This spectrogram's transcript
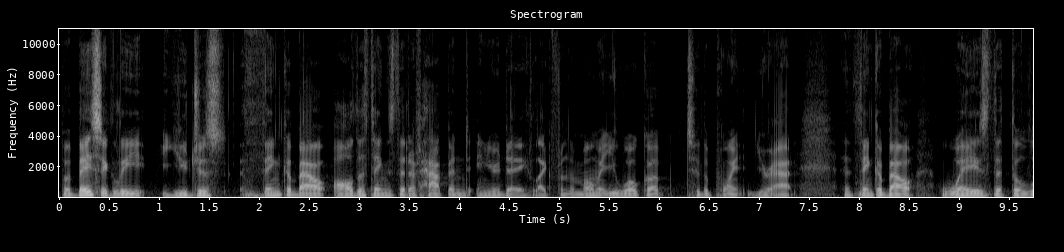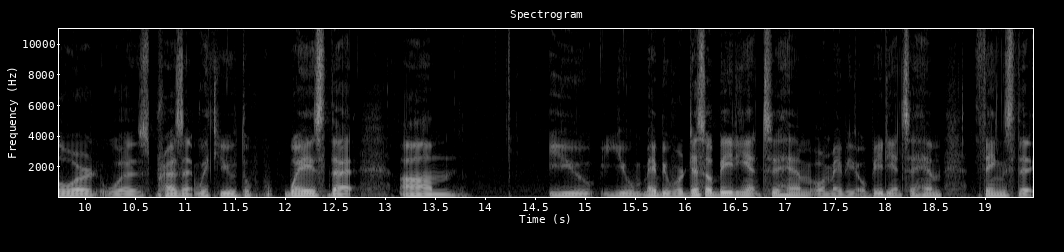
but basically you just think about all the things that have happened in your day, like from the moment you woke up to the point you're at, and think about ways that the Lord was present with you, the ways that um, you you maybe were disobedient to him or maybe obedient to him things that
